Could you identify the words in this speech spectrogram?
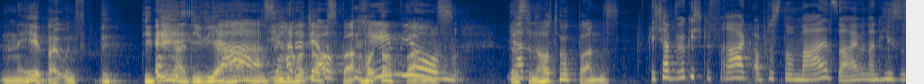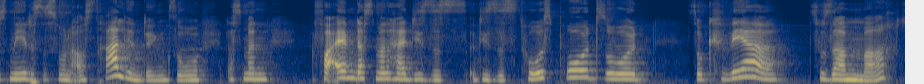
Nee, bei uns, die, die Dinger, die wir Ja, haben, sind ja Hotdog-Buns. Ihr Das hattet- sind Hotdog-Buns. Ich habe wirklich gefragt, ob das normal sei und dann hieß es, nee, das ist so ein Australien-Ding, so, dass man, vor allem, dass man halt dieses, dieses Toastbrot so, so quer zusammen macht.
